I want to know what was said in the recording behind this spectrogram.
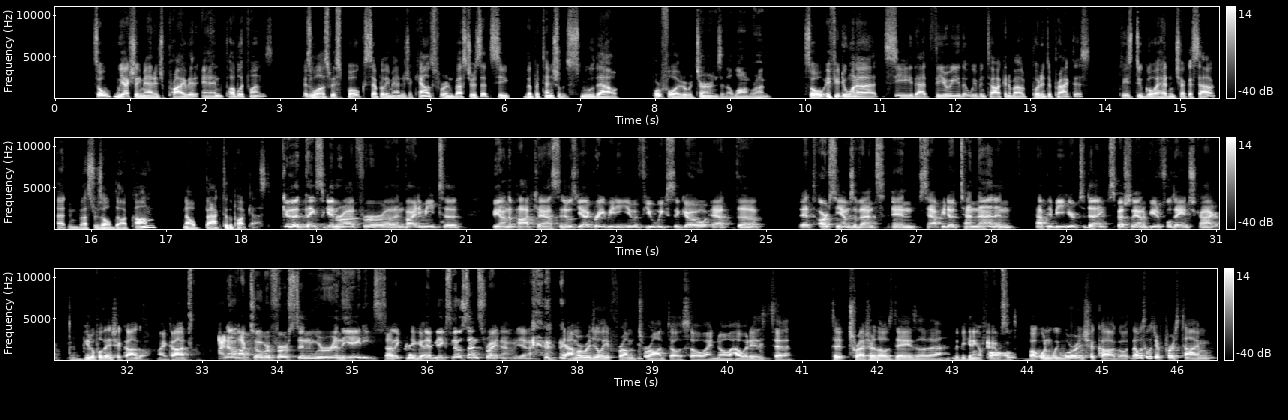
So we actually manage private and public funds, as well as bespoke separately managed accounts for investors that seek the potential to smooth out portfolio returns in the long run. So if you do want to see that theory that we've been talking about put into practice, please do go ahead and check us out at investresolve.com now back to the podcast. Good. Thanks again, Rod, for uh, inviting me to be on the podcast. And it was yeah, great meeting you a few weeks ago at the at RCM's event, and happy to attend that and happy to be here today, especially on a beautiful day in Chicago. Beautiful day in Chicago. My God. I know October first, and we're in the 80s. That's like, pretty good. It makes no sense right now. Yeah. yeah, I'm originally from Toronto, so I know how it is to to treasure those days of the, the beginning of fall. Absolutely. But when we were in Chicago, that was, was your first time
